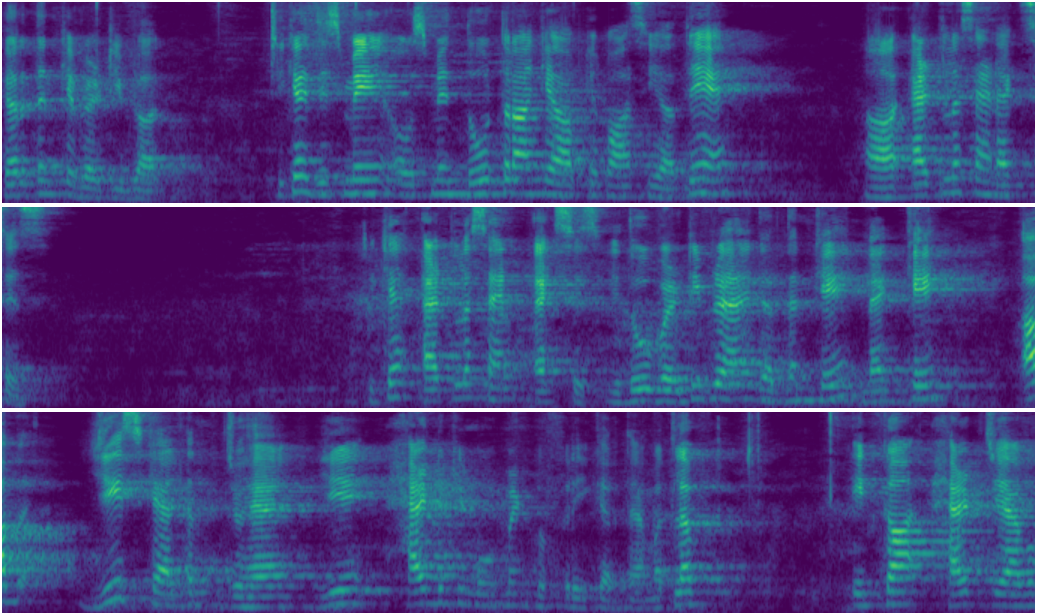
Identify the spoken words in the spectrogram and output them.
गर्दन के वर्टिब्रा ठीक है? जिसमें, उसमें दो तरह के आपके पास ही आते हैं। एटलस एंड एक्सेस ठीक है? एटलस एंड एक्सिस ये दो वर्टिब्रा है, गर्दन के नेक के। अब ये स्केल्टन जो है, ये हेड की मूवमेंट को फ्री करता है। मतलब इनका हेड जो है, वो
